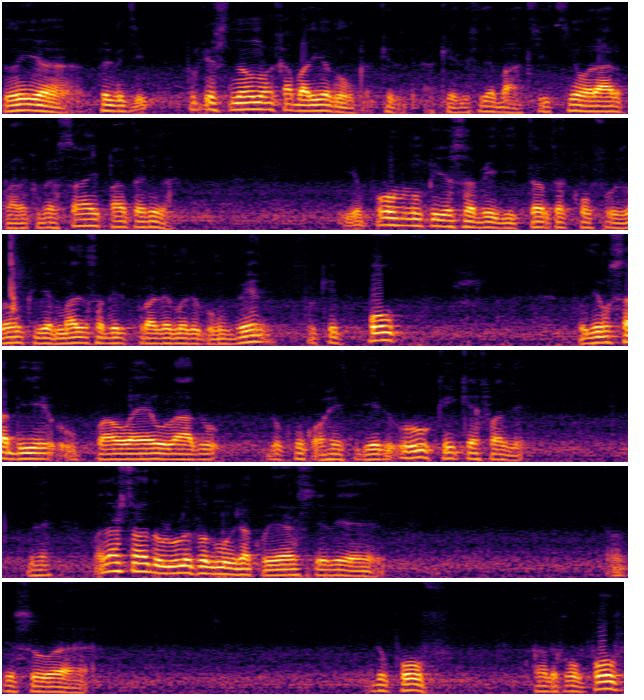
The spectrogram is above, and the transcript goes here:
não ia permitir, porque senão não acabaria nunca aquele, aquele debate. E tinha horário para começar e para terminar. E o povo não queria saber de tanta confusão, queria mais saber do programa do governo, porque poucos podiam saber o, qual é o lado do concorrente dele, o que quer fazer. Né? Mas a história do Lula todo mundo já conhece, ele é uma pessoa do povo, anda com o povo,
